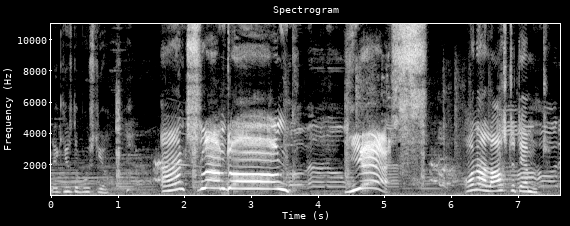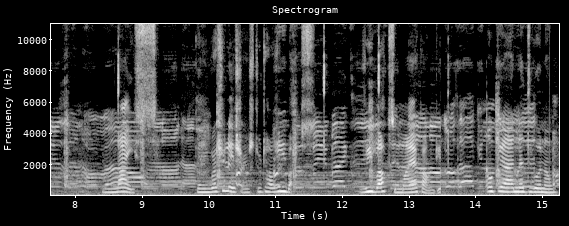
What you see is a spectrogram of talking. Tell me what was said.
Like use the boost here. And slam dunk! Yes! On our last attempt. Nice. Congratulations, 2000 bucks. V-bucks in my account. Okay, and let's go now.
